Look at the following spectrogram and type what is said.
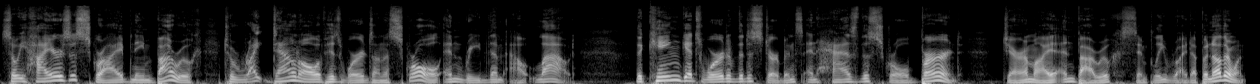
so he hires a scribe named Baruch to write down all of his words on a scroll and read them out loud. The king gets word of the disturbance and has the scroll burned. Jeremiah and Baruch simply write up another one.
